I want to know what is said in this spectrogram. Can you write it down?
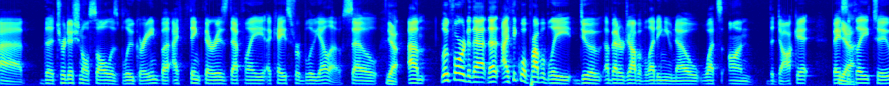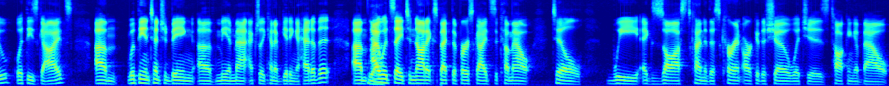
uh, the traditional Sol is blue green, but I think there is definitely a case for blue yellow. So Yeah. um, look forward to that. That I think we'll probably do a, a better job of letting you know what's on the docket, basically, too, with these guides. Um, with the intention being of me and Matt actually kind of getting ahead of it. Um, I would say to not expect the first guides to come out till we exhaust kind of this current arc of the show, which is talking about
